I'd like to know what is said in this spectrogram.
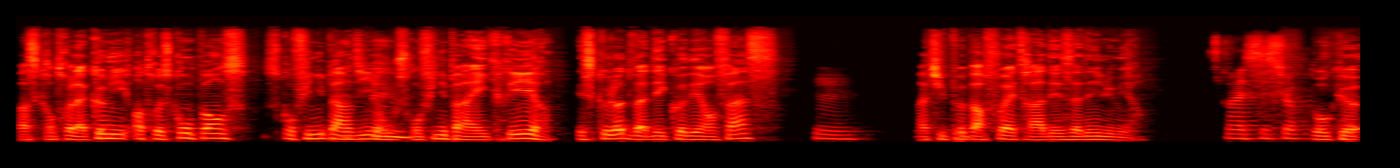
parce qu'entre la entre ce qu'on pense, ce qu'on finit par dire, ou ce qu'on finit par écrire, et ce que l'autre va décoder en face, Hmm. bah, tu peux parfois être à des années-lumière. Ouais, c'est sûr. Donc, euh,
